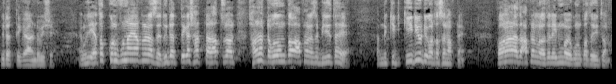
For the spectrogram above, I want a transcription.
দুইটার থেকে কারেন্ট অফিসে আমি বলছি এতক্ষণ ফোন আপনার কাছে? দুইটার থেকে সাতটা রাত্র সাড়ে সাতটা পর্যন্ত আপনার কাছে বিজি থাকে। আপনি কি কি ডিউটি করতেছেন আপনি? কখন আপনার লগে তাহলে এরকমভাবে কোনো কথা দিত না।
